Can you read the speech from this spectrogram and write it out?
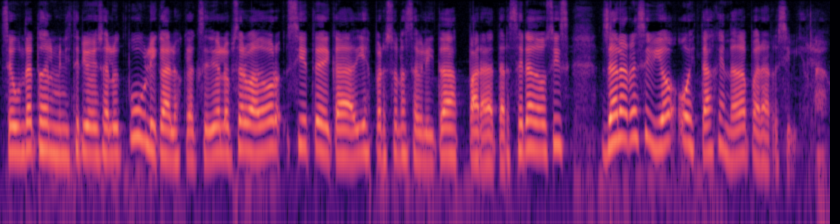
Según datos del Ministerio de Salud Pública, a los que accedió el observador, 7 de cada 10 personas habilitadas para la tercera dosis ya la recibió o está agendada para recibirla.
